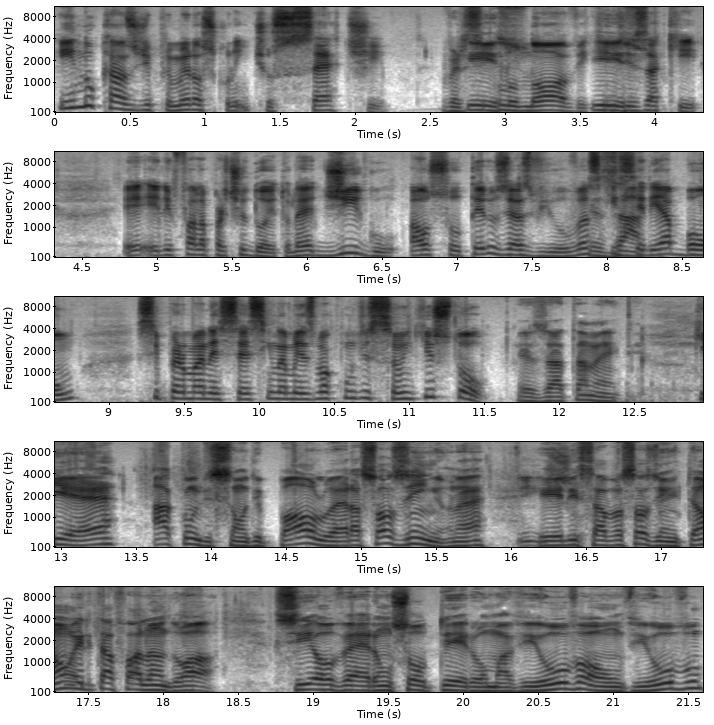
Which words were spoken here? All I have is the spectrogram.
E no caso de 1 aos Coríntios 7, versículo Isso, 9, que isso. diz aqui, ele fala a partir do 8, né? Digo aos solteiros e às viúvas que Exato. seria bom se permanecessem na mesma condição em que estou. Exatamente. Que é a condição de Paulo era sozinho, né? Isso. Ele estava sozinho. Então ele está falando, ó, se houver um solteiro ou uma viúva ou um viúvo,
